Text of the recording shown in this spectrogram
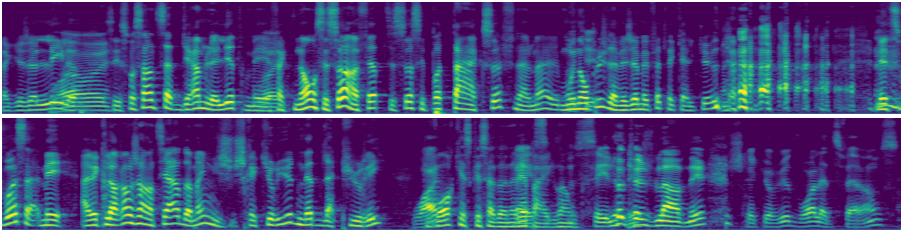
Fait que je l'ai, là. C'est 67 grammes le litre, mais fait que non, c'est ça, en fait. C'est ça, c'est pas tant que ça, finalement. Moi non plus, je n'avais jamais fait le calcul. mais tu vois, ça, mais avec l'orange entière, de même, je serais curieux de mettre de la purée. Pour voir qu'est-ce que ça donnerait, ben, par exemple. C'est là que je voulais en venir. Je serais curieux de voir la différence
